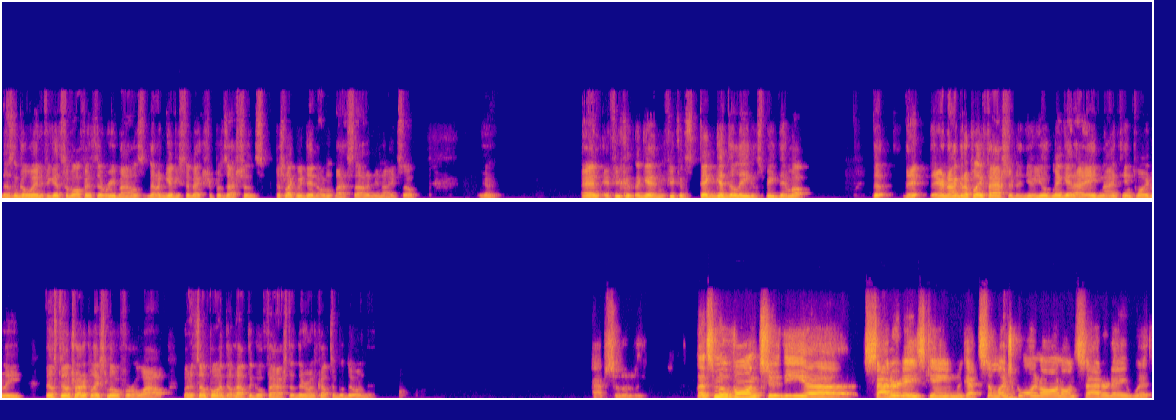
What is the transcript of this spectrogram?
doesn't go in, if you get some offensive rebounds, that'll give you some extra possessions, just like we did on last Saturday night. So, yeah. And if you could, again, if you could get the lead and speed them up, the, they, they're not going to play faster than you. You may get an 8, 9, 10 point lead. They'll still try to play slow for a while, but at some point they'll have to go faster. They're uncomfortable doing that. Absolutely. Let's move on to the uh, Saturday's game. We got so much going on on Saturday with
